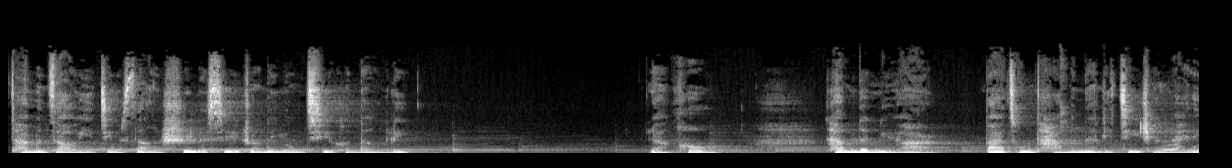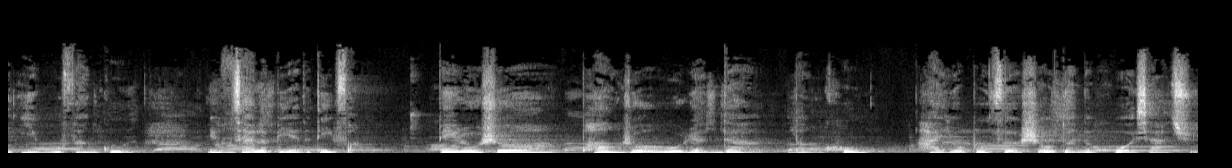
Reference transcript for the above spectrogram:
他们早已经丧失了卸妆的勇气和能力。然后，他们的女儿把从他们那里继承来的义无反顾用在了别的地方，比如说旁若无人的冷酷，还有不择手段的活下去。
